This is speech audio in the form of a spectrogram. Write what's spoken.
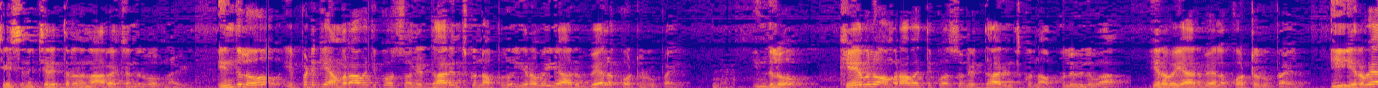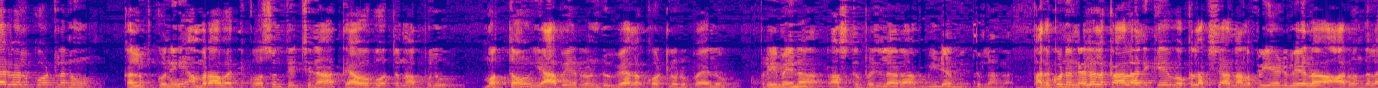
చేసిన చరిత్ర నారా చంద్రబాబు నాయుడు. ఇందులో ఇప్పటికే అమరావతి కోసం నిర్ధారించుకున్న అప్పులు ఇరవై ఆరు వేల కోట్ల రూపాయలు. ఇందులో కేవలం అమరావతి కోసం నిర్ధారించుకున్న అప్పుల విలువ ఇరవై ఆరు వేల కోట్ల రూపాయలు. ఈ ఇరవై ఆరు వేల కోట్లను కలుపుకొని అమరావతి కోసం తెచ్చిన తేవబోతున్న అప్పులు మొత్తం యాభై రెండు వేల కోట్ల రూపాయలు. ప్రియమైన రాష్ట్ర ప్రజలారా మీడియా మిత్రులారా పదకొండు నెలల కాలానికే ఒక లక్ష నలభై ఏడు వేల ఆరు వందల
